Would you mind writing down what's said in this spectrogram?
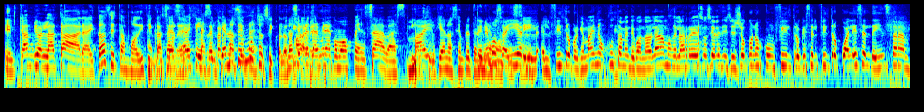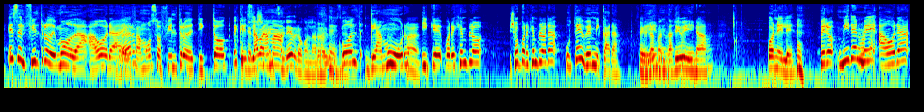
el cambio en la cara y todas estas modificaciones Sabes que la cirugía no siempre, mucho no siempre termina como vos pensabas. la May, cirugía no siempre termina Tenemos como ahí el, el filtro, porque May, no, justamente cuando hablábamos de las redes sociales, dice, yo conozco un filtro, que es el filtro, ¿cuál es el de Instagram? Es el filtro de moda ahora, el famoso filtro de TikTok, Es que te se llama el cerebro con las redes sociales. Bold Glamour Ah. y que, por ejemplo, yo, por ejemplo, ahora, ustedes ven mi cara Sí, en la pantalla. divina. Ponele. Pero mírenme ahora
